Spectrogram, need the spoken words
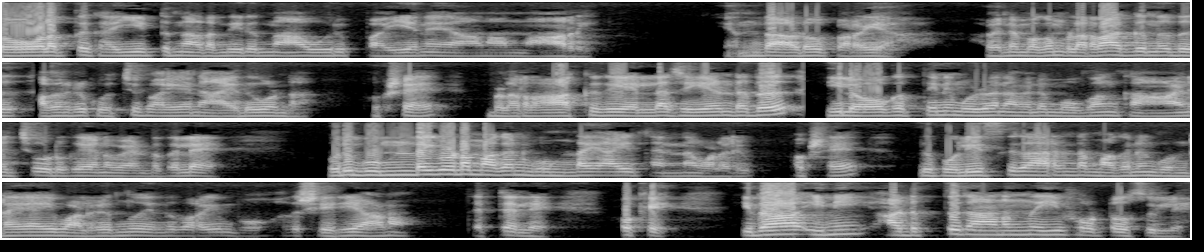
തോളത്ത് കൈയിട്ട് നടന്നിരുന്ന ആ ഒരു പയ്യനെയാണ് മാറി എന്താടോ പറയാ? അവന്റെ മുഖം ബ്ലറാക്കുന്നത് അവനൊരു കൊച്ചു പയ്യനായതുകൊണ്ടാണ് പക്ഷേ ബ്ലറാക്കുകയല്ല ചെയ്യേണ്ടത് ഈ ലോകത്തിന് മുഴുവൻ അവന്റെ മുഖം കാണിച്ചു കൊടുക്കുകയാണ് വേണ്ടത് അല്ലേ? ഒരു ഗുണ്ടയുടെ മകൻ ഗുണ്ടയായി തന്നെ വളരും. പക്ഷേ ഒരു പോലീസുകാരന്റെ മകനും ഗുണ്ടയായി വളരുന്നു എന്ന് പറയുമ്പോൾ അത് ശരിയാണോ? തെറ്റല്ലേ? ഓക്കെ ഇതാ ഇനി അടുത്ത് കാണുന്ന ഈ ഫോട്ടോസ് ഇല്ലേ?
